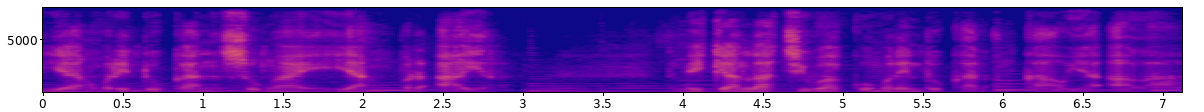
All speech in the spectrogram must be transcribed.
yang merindukan sungai yang berair. Demikianlah jiwaku merindukan Engkau, ya Allah.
